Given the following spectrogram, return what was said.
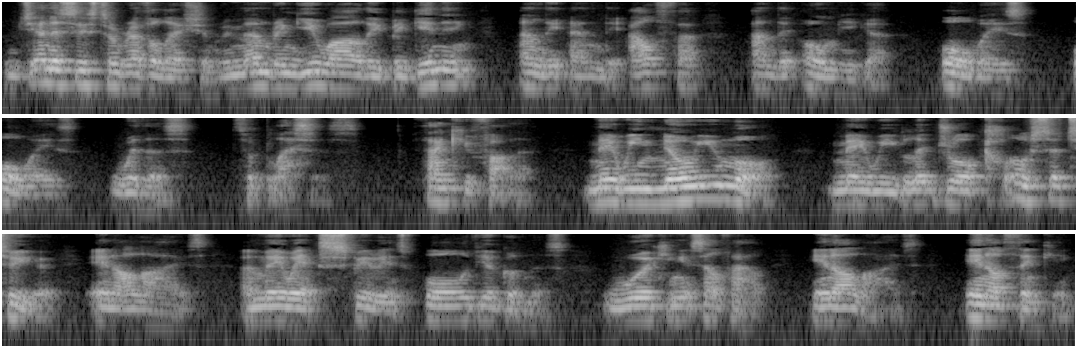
From Genesis to Revelation, remembering you are the beginning and the end, the Alpha and the Omega, always, always with us to bless us. Thank you, Father. May we know you more. May we draw closer to you in our lives. And may we experience all of your goodness working itself out in our lives, in our thinking,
